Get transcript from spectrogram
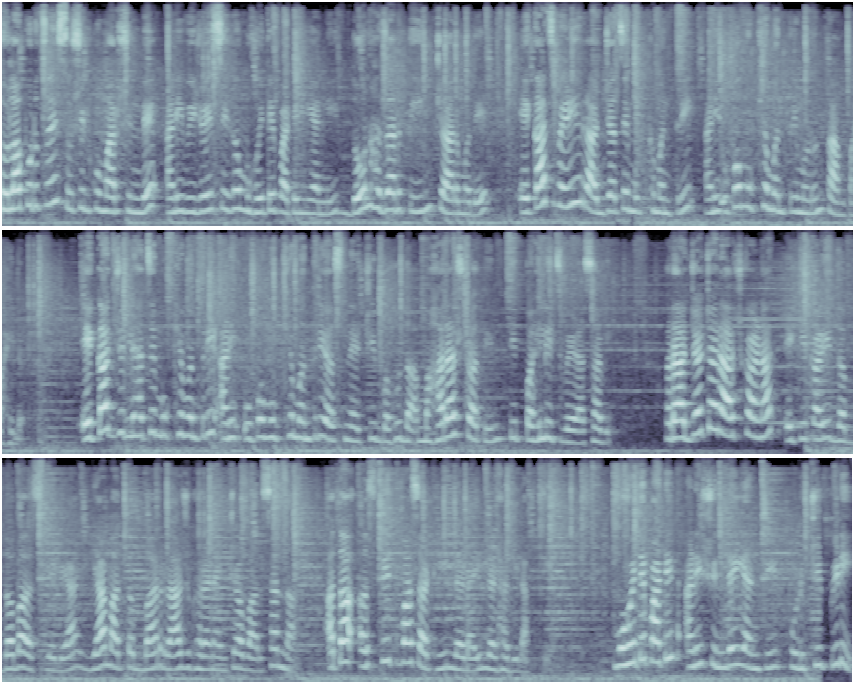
सोलापूरचे सुशील कुमार शिंदे आणि विजयसिंह मोहिते पाटील यांनी दोन हजार तीन चारमध्ये एकाच वेळी राज्याचे मुख्यमंत्री आणि उपमुख्यमंत्री म्हणून काम पाहिलं. एकाच जिल्ह्याचे मुख्यमंत्री आणि उपमुख्यमंत्री असण्याची बहुधा महाराष्ट्रातील ती पहिलीच वेळ असावी. राज्याच्या राजकारणात एकेकाळी दबदबा असलेल्या या मातब्बार राजघराण्यांच्या वारसांना आता अस्तित्वासाठी लढाई लढावी लागते. मोहिते पाटील आणि शिंदे यांची पुढची पिढी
